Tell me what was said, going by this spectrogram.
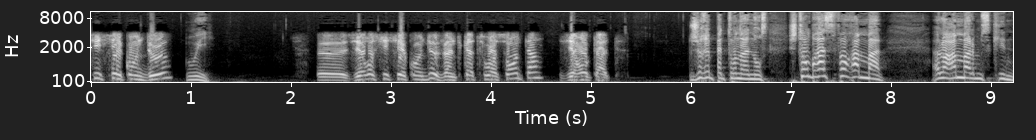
06 52, Oui. euh, 06 52 24 60 04. Je répète ton annonce. Je t'embrasse fort, Ammar. Alors, Ammar Mskin,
